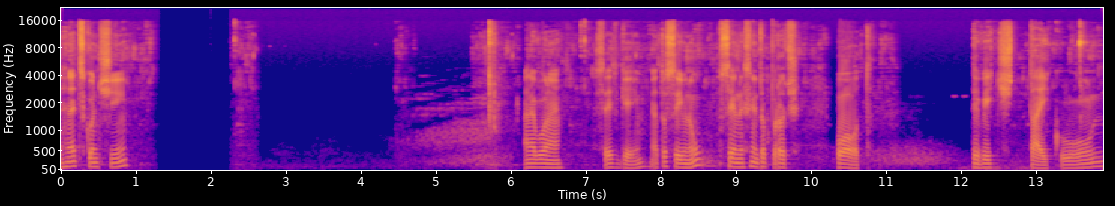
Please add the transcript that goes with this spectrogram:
hned skončí. A nebo ne. Save game. Já to savenu. Savenu si to proč pod Twitch Tycoon.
